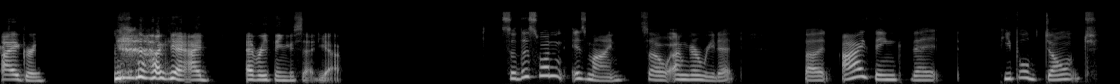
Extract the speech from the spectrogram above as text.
I agree. Okay, I everything you said, yeah. So this one is mine, so I'm gonna read it. But I think that people don't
